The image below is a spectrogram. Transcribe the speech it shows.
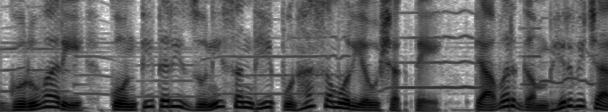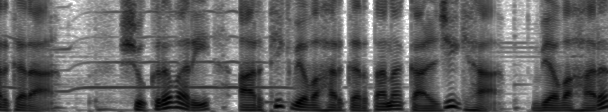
गुरुवारी कोणती तरी जुनी संधी पुन्हा समोर येऊ शकते त्यावर गंभीर विचार करा. शुक्रवारी आर्थिक व्यवहार करताना काळजी घ्या. व्यवहारात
